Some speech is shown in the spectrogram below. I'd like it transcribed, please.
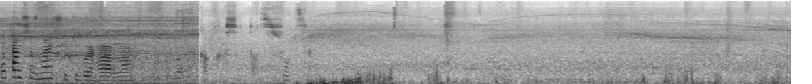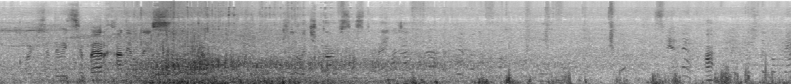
Та там ще знаєш, скільки буде гарно. Яка красота, що це? Хочеться дивитися берег, а не вниз. Кілочка, все стареньке. А. Куди?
